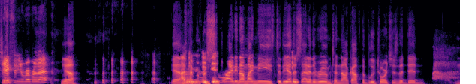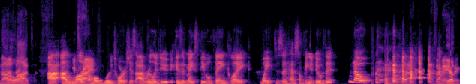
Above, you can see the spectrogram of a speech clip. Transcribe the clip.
jason you remember that Yeah. Yeah. I I, remember it did- sliding on my knees to the other side of the room to knock off the blue torches that did not a lot. I, I love tried. the whole blue torches. I really do because it makes people think like, wait, does it have something to do with it? Nope. yeah, it's amazing.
